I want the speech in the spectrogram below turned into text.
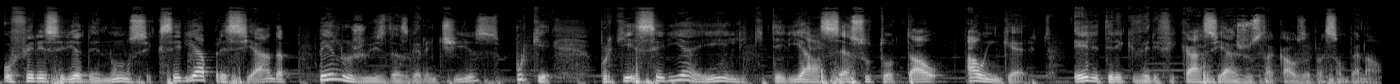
ofereceria denúncia que seria apreciada pelo juiz das garantias. Por quê? Porque seria ele que teria acesso total ao inquérito. Ele teria que verificar se há justa causa para ação penal.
